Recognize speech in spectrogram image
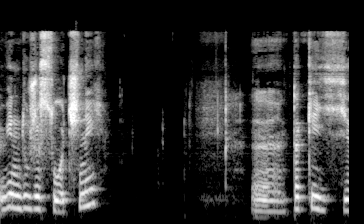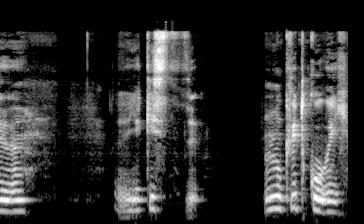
він дуже сочний. Е, Такий е, якийсь ну, квітковий,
